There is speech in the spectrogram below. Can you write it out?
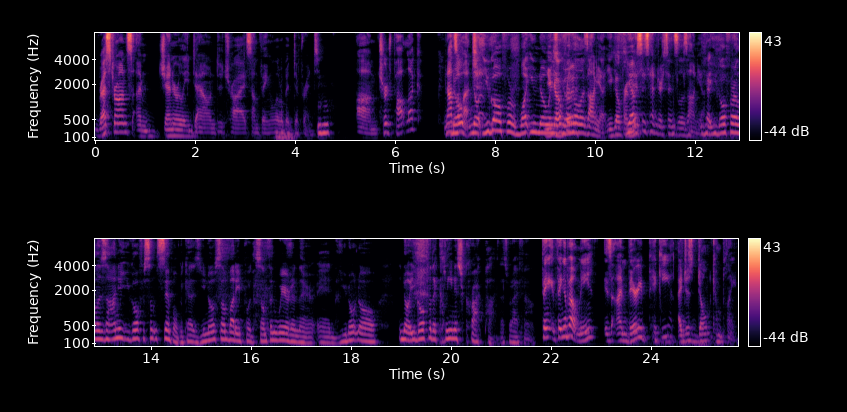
Restaurants, I'm generally down to try something a little bit different. Mhm. Um, church potluck, not no, so much. No, you go for what you know you is go good. for the lasagna. You go for Yep. Mrs. Henderson's lasagna. Yeah, you go for a lasagna, you go for something simple because you know somebody put something weird in there and you don't know. No, you go for the cleanest crock pot. That's what I found. Thing thing about me is I'm very picky. I just don't complain.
